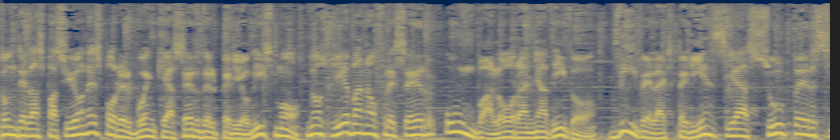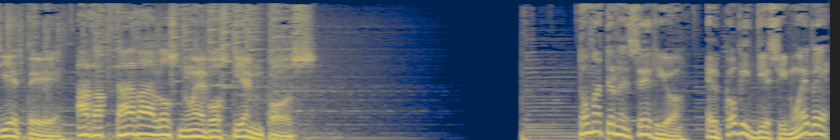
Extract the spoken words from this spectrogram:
donde las pasiones por el buen quehacer del periodismo nos llevan a ofrecer un valor añadido. Vive la experiencia Super 7, adaptada a los nuevos tiempos. Tómatelo en serio, el COVID-19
